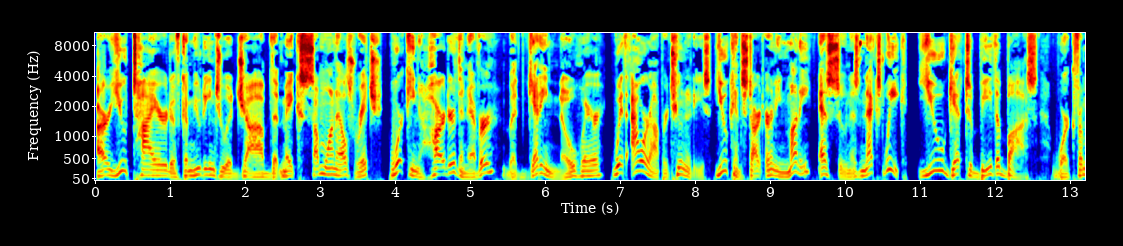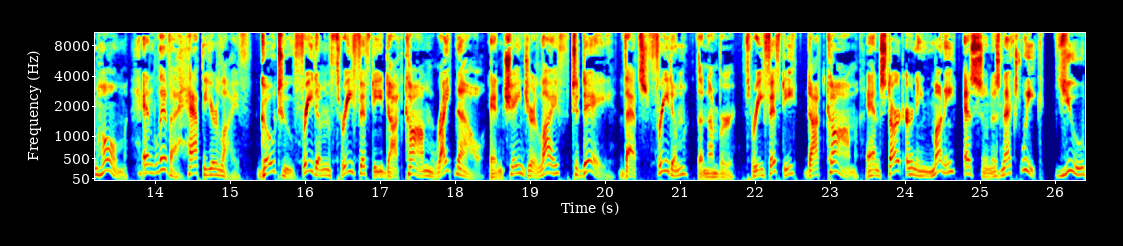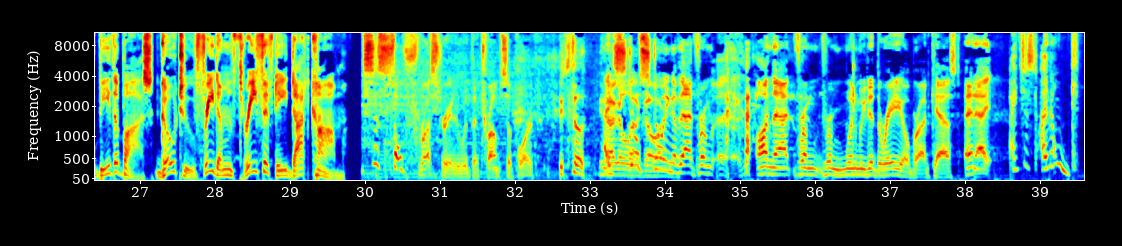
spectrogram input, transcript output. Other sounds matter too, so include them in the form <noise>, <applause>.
Are you tired of commuting to a job that makes someone else rich? Working harder than ever, but getting nowhere? With our opportunities, you can start earning money as soon as next week. You get to be the boss, work from home, and live a happier life. Go to freedom350.com right now and change your life today. That's freedom, the number 350.com, and start earning money as soon as next week. You be the boss. Go to freedom350.com. This is so frustrated with the Trump support. <laughs> He's still, you're I'm not let still it go, stewing of that from uh, on that from from when we did the radio broadcast, and I I just I don't.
